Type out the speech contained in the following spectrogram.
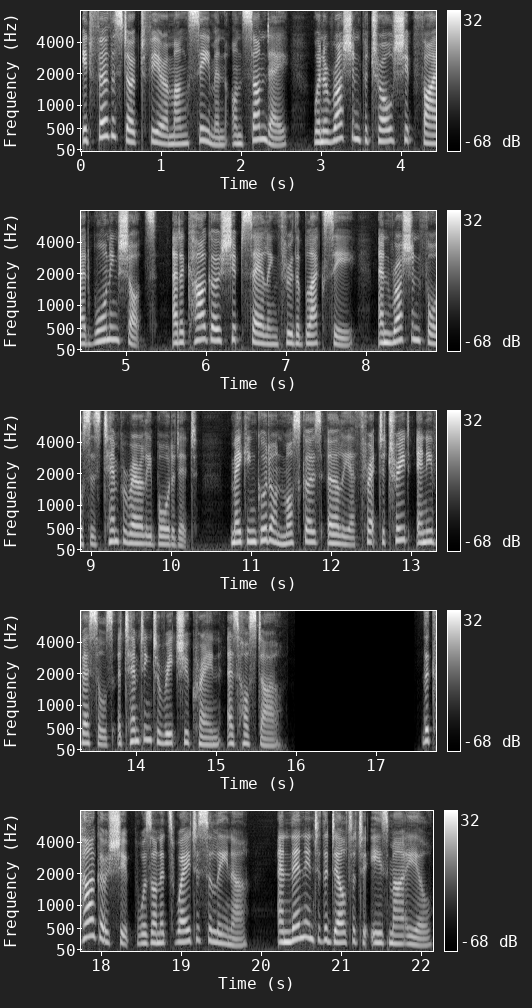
It further stoked fear among seamen on Sunday when a Russian patrol ship fired warning shots at a cargo ship sailing through the Black Sea, and Russian forces temporarily boarded it, making good on Moscow's earlier threat to treat any vessels attempting to reach Ukraine as hostile. The cargo ship was on its way to Sulina, and then into the delta to Izmail,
